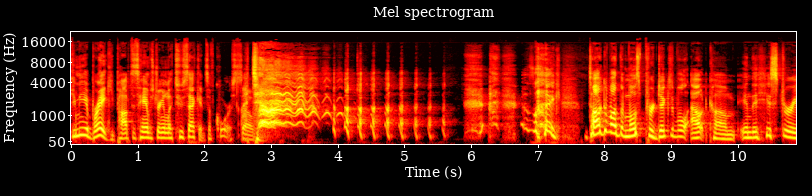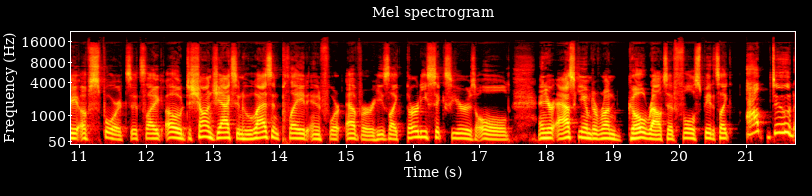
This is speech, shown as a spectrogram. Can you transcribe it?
give me a break. He popped his hamstring in like two seconds, of course. So it's like talk about the most predictable outcome in the history of sports. It's like, oh, DeSean Jackson, who hasn't played in forever, he's like 36 years old, and you're asking him to run go routes at full speed. It's like, dude.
